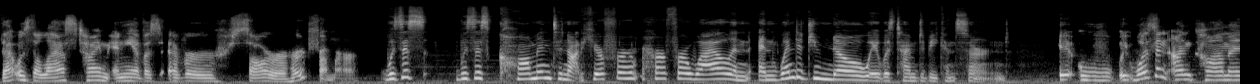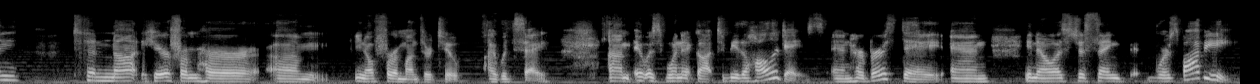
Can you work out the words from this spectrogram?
that was the last time any of us ever saw or heard from her. Was this was this common to not hear from her for a while and and when did you know it was time to be concerned it, it wasn't uncommon to not hear from her, um, you know, for a month or two, I would say. Um, it was when it got to be the holidays and her birthday. And, you know, us just saying, Where's Bobby?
